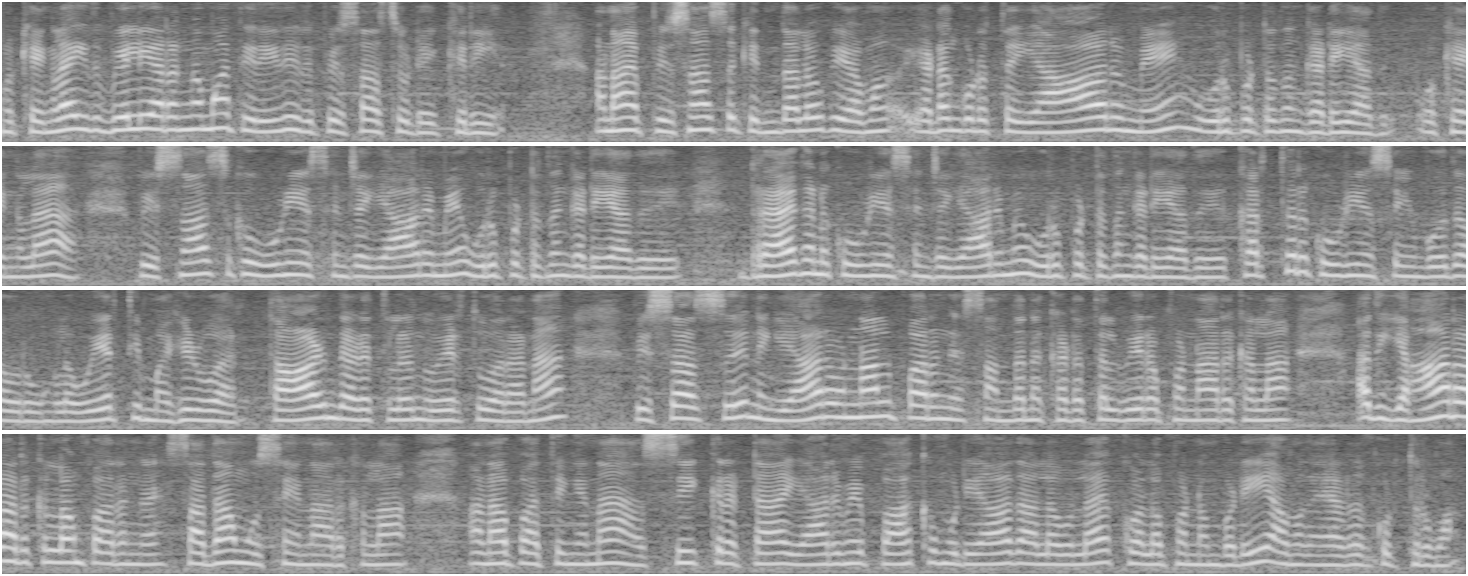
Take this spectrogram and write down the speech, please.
ஓகேங்களா? இது வெளியரங்கமாக தெரியுது இது பிசாசுடைய கிரியை. ஆனால் பிசாசுக்கு இந்த அளவுக்கு இடம் கொடுத்த யாருமே உருப்பட்டதும் கிடையாது. ஓகேங்களா? பிசாசுக்கு ஊழியம் செஞ்ச யாருமே உருப்பட்டதும் கிடையாது. டிராகனுக்கு ஊழியம் செஞ்ச யாருமே உருப்பட்டதும் கிடையாது. கர்த்தருக்கு ஊழியம் செய்யும்போது அவர் உங்களை உயர்த்தி மகிழ்வார். தாழ்ந்த இடத்துலேருந்து உயர்த்துவார். ஆனால் பிசாசு நீங்கள் யார் வேணாலும் பாருங்கள் சந்தன கடத்தல் வீரப்பண்ணா இருக்கலாம். அது யாராக இருக்கலாம் பாருங்கள் சதாம் ஹுசேனாக இருக்கலாம். ஆனால் பார்த்தீங்கன்னா சீக்ரெட்டாக யாருமே பார்க்க முடியாத அளவில் கொலை பண்ணும்படி அவங்க இடம் கொடுத்துருவான்.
